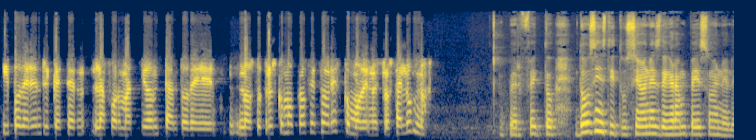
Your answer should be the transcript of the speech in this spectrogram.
y poder enriquecer la formación tanto de nosotros como profesores como de nuestros alumnos. Perfecto. Dos instituciones de gran peso en el,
